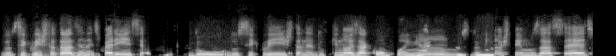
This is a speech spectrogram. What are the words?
do ciclista trazendo a experiência do, do ciclista, né, do que nós acompanhamos, do que nós temos acesso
